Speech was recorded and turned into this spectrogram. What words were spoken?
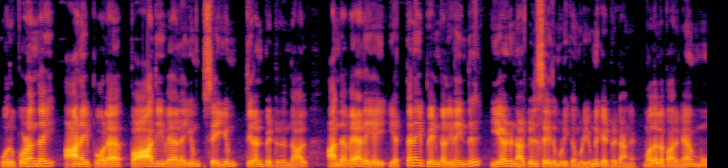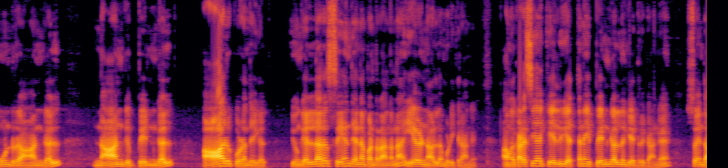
ஒரு குழந்தை ஆணை போல பாதி வேலையும் செய்யும் திறன் பெற்றிருந்தால் அந்த வேலையை எத்தனை பெண்கள் இணைந்து ஏழு நாட்களில் செய்து முடிக்க முடியும்னு கேட்டிருக்காங்க. முதல்ல பாருங்கள் மூன்று ஆண்கள் நான்கு பெண்கள் ஆறு குழந்தைகள். இவங்க எல்லாரும் சேர்ந்து என்ன பண்ணுறாங்கன்னா ஏழு நாளில் முடிக்கிறாங்க. அவங்க கடைசியாக கேள்வி எத்தனை பெண்கள்னு கேட்டிருக்காங்க. ஸோ இந்த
